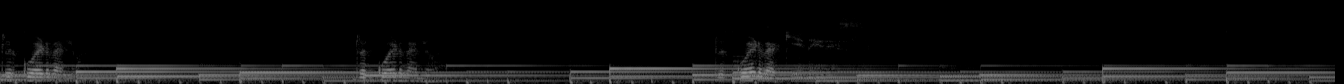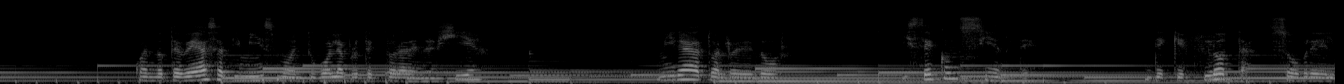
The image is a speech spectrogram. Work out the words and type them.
Recuérdalo. Recuérdalo. Recuerda quién eres. Cuando te veas a ti mismo en tu bola protectora de energía, mira a tu alrededor y sé consciente de que flota sobre el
